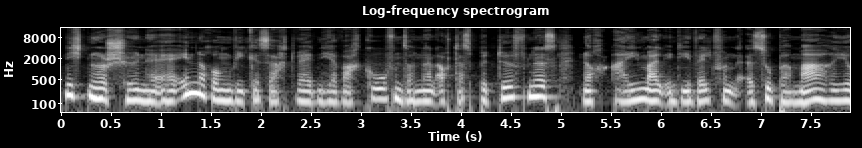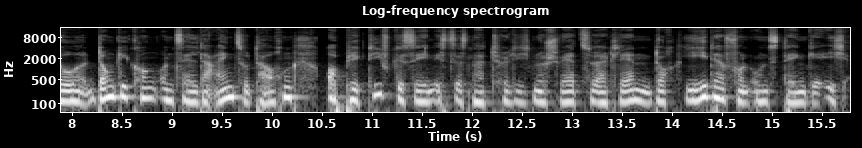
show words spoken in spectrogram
Nicht nur schöne Erinnerungen, wie gesagt, werden hier wachgerufen, sondern auch das Bedürfnis, noch einmal in die Welt von Super Mario, Donkey Kong und Zelda einzutauchen. Objektiv gesehen ist es natürlich nur schwer zu erklären, doch jeder von uns, denke ich,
